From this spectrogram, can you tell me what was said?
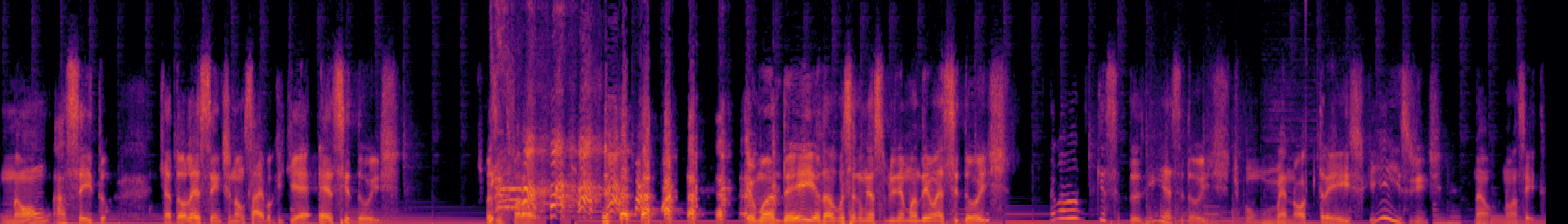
não aceito que adolescente não saiba o que, que é S2. Tipo assim, tu fala. eu mandei, eu tava conversando com minha sobrinha, mandei um S2. Ela, que é S2? O que é S2? Tipo, um menor 3. O que é isso, gente? Não, não aceito.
